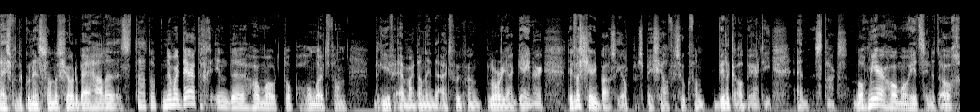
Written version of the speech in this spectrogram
lijstje van de Koen en Sanders Show erbij halen. Staat op nummer 30 in de Homo Top 100 van 3FM... maar dan in de uitvoering van Gloria Gaynor. Dit was Sherry Bassey op speciaal verzoek van Willeke Alberti. En straks nog meer homo-hits in het oog.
